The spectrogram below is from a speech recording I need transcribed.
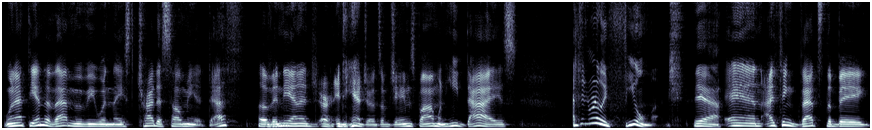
When at the end of that movie, when they try to sell me a death of Indiana or Indiana Jones of James Bond, when he dies, I didn't really feel much. Yeah. And I think that's the big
